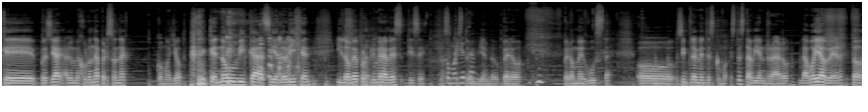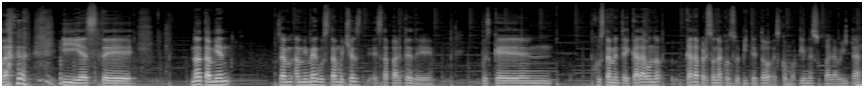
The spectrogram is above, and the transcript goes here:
que pues ya a lo mejor una persona como yo, que no ubica así el origen y lo ve por primera vez, dice, no sé Como qué yo estoy también. viendo, pero pero me gusta. O simplemente es como, esto está bien raro, la voy a ver toda. y este no, también sea, a mí me gusta mucho es- esta parte de, pues que justamente cada uno, cada persona con su epíteto es como tiene su palabrita,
